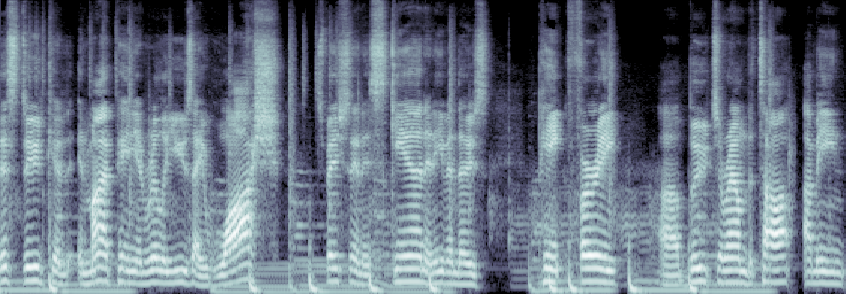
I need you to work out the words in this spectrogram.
This dude could, in my opinion, really use a wash, especially in his skin and even those pink furry uh, boots around the top. I mean,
